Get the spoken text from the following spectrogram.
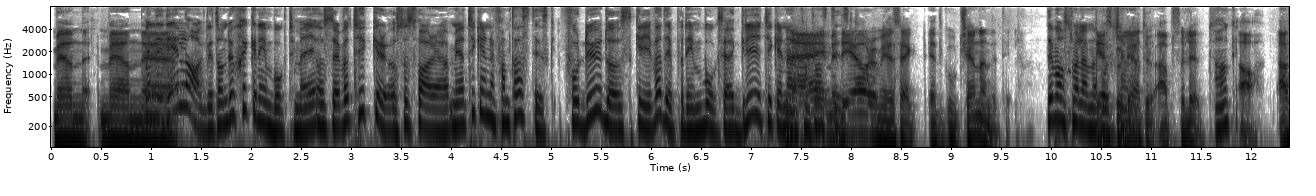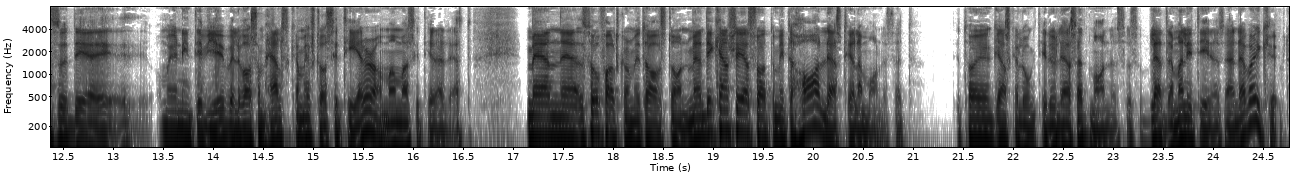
Men, men, Men är det eh, lagligt? Om du skickar in en bok till mig och säger vad tycker du? Och så svarar jag, men jag tycker den är fantastisk. Får du då skriva det på din bok? Så här, Gry tycker den är Nej, men fantastisk. det har de ju säkert ett godkännande till. Det måste man lämna Det skulle jag godkännande. tro, absolut. Ja, alltså det, om man gör en intervju eller vad som helst kan man förstås citera dem om man citerar rätt. Men eh, i så fall ska de ju ta avstånd. Men det kanske är så att de inte har läst hela manuset. Det tar ju ganska lång tid att läsa ett manus och så bläddrar man lite i det och säger det var ju kul.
